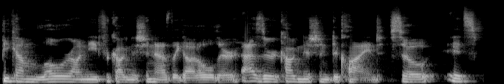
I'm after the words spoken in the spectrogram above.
become lower on need for cognition as they got older as their cognition declined. So it's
